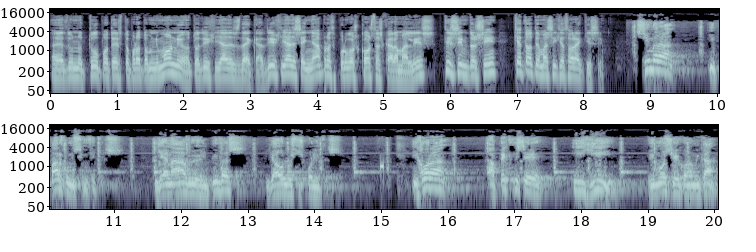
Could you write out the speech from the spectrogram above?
ε, Δουνουτού, πότε έρθει το πρώτο μνημόνιο, το 2010. 2009, Πρωθυπουργός Κώστας Καραμαλής, τη σύμπτωση και τότε μας είχε θωρακίσει. Σήμερα υπάρχουν οι συνθήκες για ένα αύριο ελπίδας για όλους τους πολίτες. Η χώρα απέκτησε υγιή δημόσια οικονομικά.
